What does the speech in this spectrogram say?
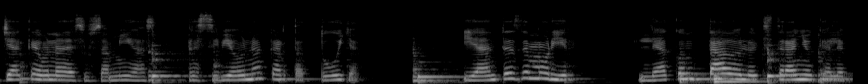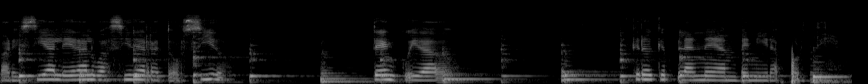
ya que una de sus amigas recibió una carta tuya y antes de morir le ha contado lo extraño que le parecía leer algo así de retorcido. Ten cuidado. Creo que planean venir a por ti.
